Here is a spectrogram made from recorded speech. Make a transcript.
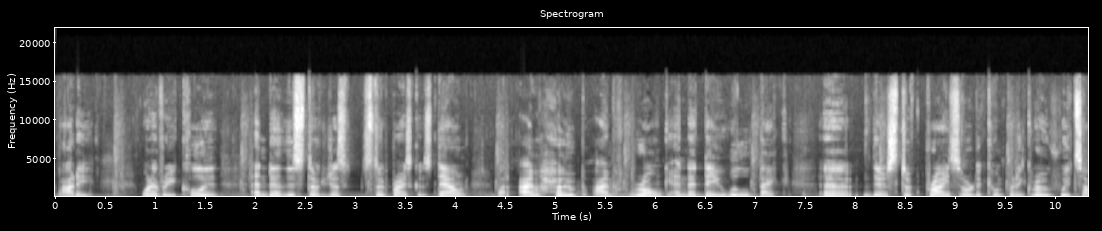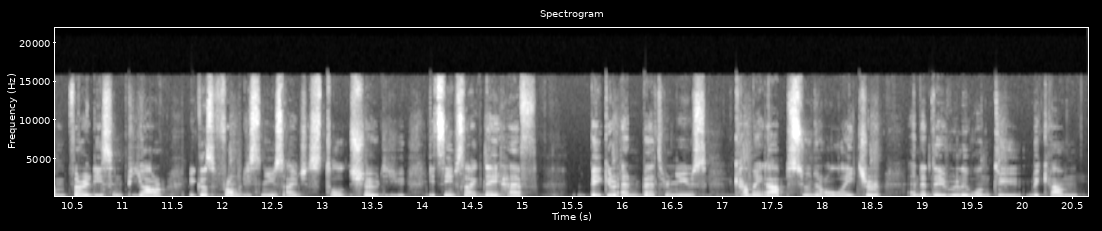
body whatever you call it and then the stock just stock price goes down but i hope i'm wrong and that they will back uh, their stock price or the company growth with some very decent pr because from this news i just told showed you it seems like they have bigger and better news coming up sooner or later and that they really want to become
